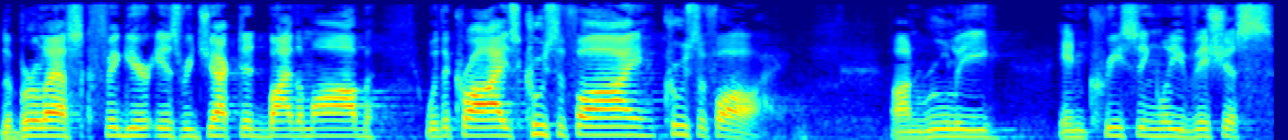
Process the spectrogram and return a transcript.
The burlesque figure is rejected by the mob with the cries, Crucify, crucify. Unruly increasingly vicious,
